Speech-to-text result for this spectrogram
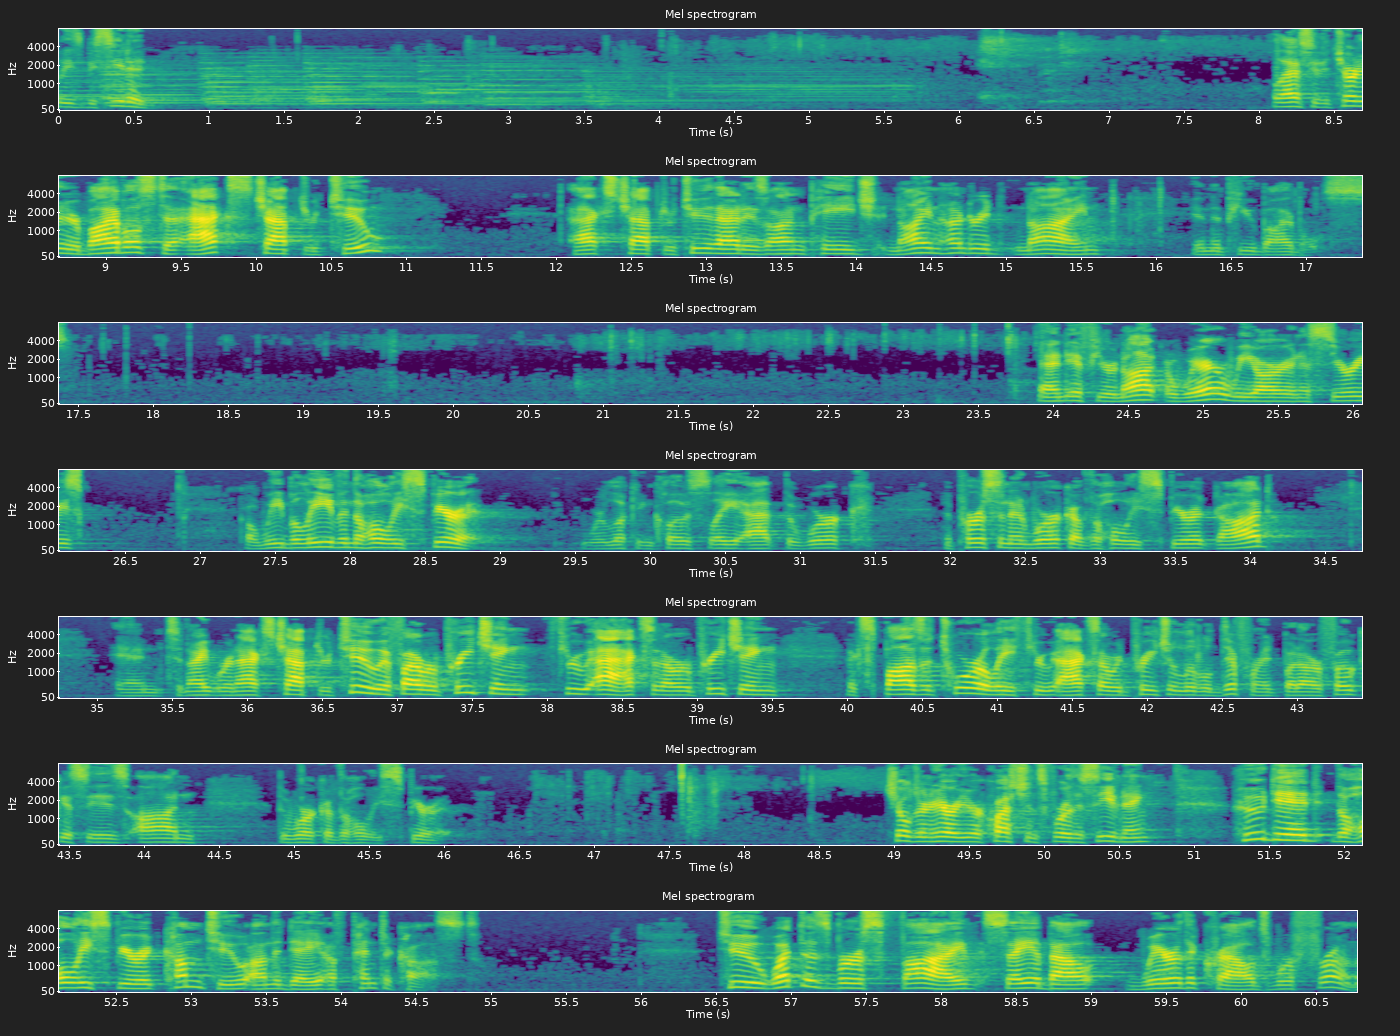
Please be seated. I'll ask you to turn in your Bibles to Acts chapter 2. Acts chapter 2, that is on page 909 in the Pew Bibles. And if you're not aware, we are in a series called We Believe in the Holy Spirit. We're looking closely at the work, the person and work of the Holy Spirit God. And tonight we're in Acts chapter 2. If I were preaching through Acts and I were preaching expositorily through Acts, I would preach a little different, but our focus is on the work of the Holy Spirit. Children, here are your questions for this evening. Who did the Holy Spirit come to on the day of Pentecost? Two, what does verse 5 say about where the crowds were from?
